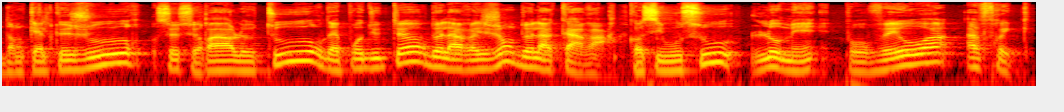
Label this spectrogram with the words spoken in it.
Dans quelques jours, ce sera le tour des producteurs de la région de la Kara. Kosiwusu Lomé pour VOA Afrique.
